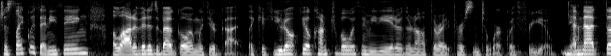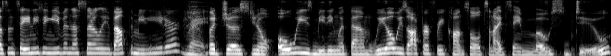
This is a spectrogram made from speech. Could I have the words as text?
Just like with anything, a lot of it is about going with your gut. Like if you don't feel comfortable with a mediator, they're not the right person to work with for you. Yeah. And that doesn't say anything even necessarily about the mediator. Right. But just, you know, always meeting with them. We always offer free consults and I'd say most do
